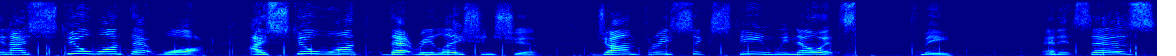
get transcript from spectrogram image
And I still want that walk. I still want that relationship. John 3:16, we know it's me. And it says,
